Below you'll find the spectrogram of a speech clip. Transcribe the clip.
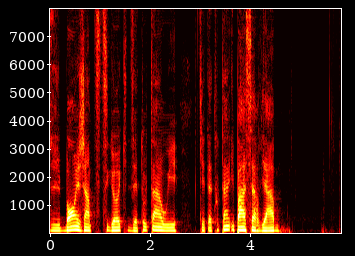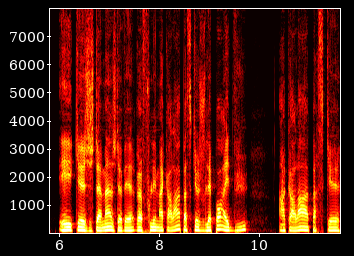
du bon et gentil petit gars qui disait tout le temps oui, qui était tout le temps hyper serviable. Et que justement, je devais refouler ma colère parce que je voulais pas être vu en colère parce que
